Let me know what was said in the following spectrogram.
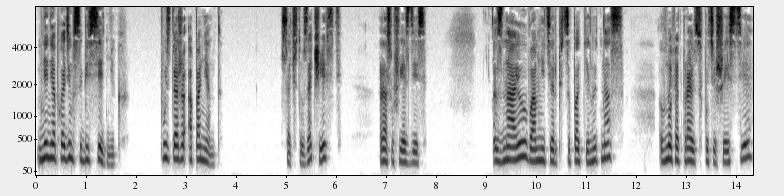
мне необходим собеседник, пусть даже оппонент. Сочту за честь, раз уж я здесь. Знаю, вам не терпится покинуть нас, вновь отправиться в путешествие.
